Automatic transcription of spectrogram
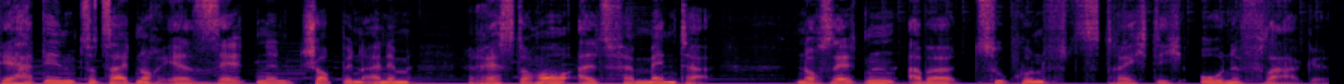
Der hat den zurzeit noch eher seltenen Job in einem Restaurant als Fermenter. Noch selten, aber zukunftsträchtig ohne Frage.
